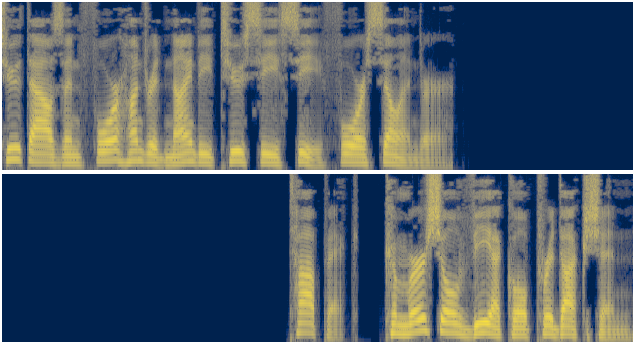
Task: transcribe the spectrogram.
2492 cc 4 cylinder. Topic. Commercial vehicle production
